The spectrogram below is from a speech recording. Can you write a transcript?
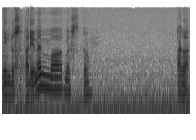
Někdo se tady nemá dneska. Takhle.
